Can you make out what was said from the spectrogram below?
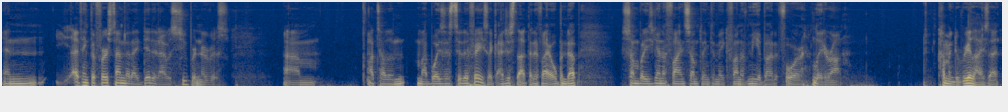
And I think the first time that I did it, I was super nervous. Um, I'll tell them my boys this to their face. Like I just thought that if I opened up, somebody's gonna find something to make fun of me about it for later on. Coming to realize that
